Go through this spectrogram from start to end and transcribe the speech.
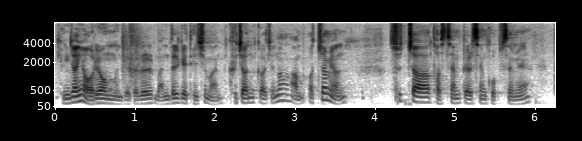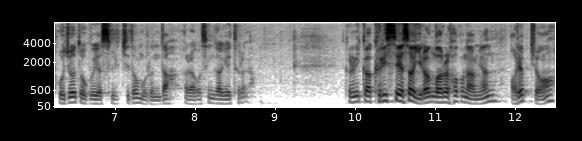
굉장히 어려운 문제들을 만들게 되지만 그 전까지는 어쩌면 숫자 덧셈 뺄셈 곱셈의 보조 도구였을지도 모른다라고 생각이 들어요. 그러니까 그리스에서 이런 거를 하고 나면 어렵죠.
